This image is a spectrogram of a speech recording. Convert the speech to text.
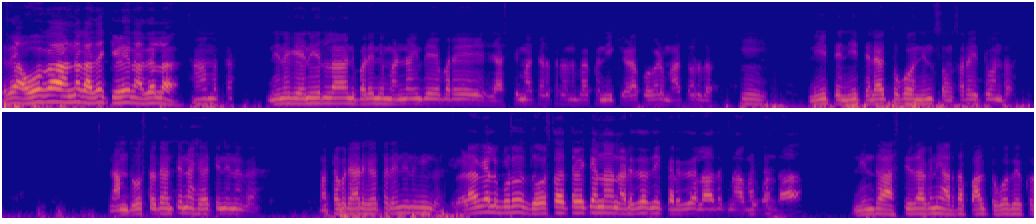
ಅದೇ ಅವಾಗ ಅಣ್ಣಗ ಅದೇ ಕೇಳೇನ ಅದೆಲ್ಲ. ಹಾ ಮತ್ತ. ನಿನಗೆ ಏನಿಲ್ಲ ಇಲ್ಲ ನೀ ಬರೀ ನಿಮ್ಮ ಅಣ್ಣಂಗೆ ಬರೀ ಜಾಸ್ತಿ ಮಾತಾಡ್ತಾರ ಅನ್ಬೇಕು ನೀ ಕೇಳಕ್ ಹೋಗ್ಬೇಡ ಮಾತಾಡ್ದ ಹ್ಮ್. ನೀ ತೆ ನೀ ತಲೆ ತಗೋ ನಿನ್ ಸಂಸಾರ ಐತಿ ಒಂದ. ನಮ್ ದೋಸ್ತ ಅದ ಅಂತ ನಾ ಹೇಳ್ತೀನಿ ನಿನಗ. ಮತ್ತೊಬ್ರು ಯಾರು ಹೇಳ್ತಾರೆ ನಿನಗೆ ಹಿಂಗ? ಹೇಳಂಗಿಲ್ಲ ಬಿಡು ದೋಸ್ತ ತಿಳ್ಕೆ ನಾ ನಡೆದ ನೀ ಕರೆದಿಲ್ಲ ಅದಕ್ಕೆ ನಾ ಮತ್ತಂದ ನಿಂದು ಆಸ್ತಿದಾಗ ನೀ ಅರ್ಧ ಪಾಲ್ ತಗೋಬೇಕು.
